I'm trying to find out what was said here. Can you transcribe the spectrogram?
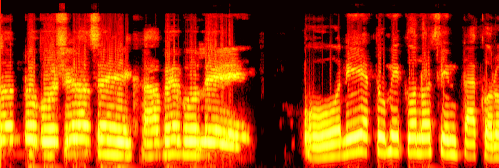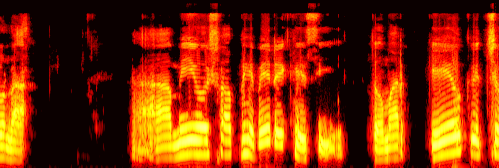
জন্য বসে আছে খাবে বলে। ও নিয়ে তুমি কোনো চিন্তা করো না। আমি ওসব ভেবে রেখেছি। তোমার কেউ কিচ্ছু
